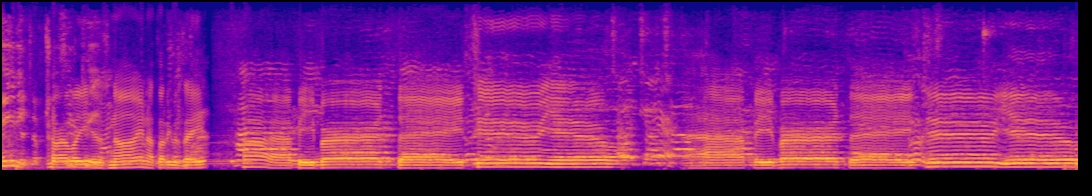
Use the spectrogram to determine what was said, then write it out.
Katie. Charlie is nine. I thought he was eight. Happy birthday to you. Happy birthday to you.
